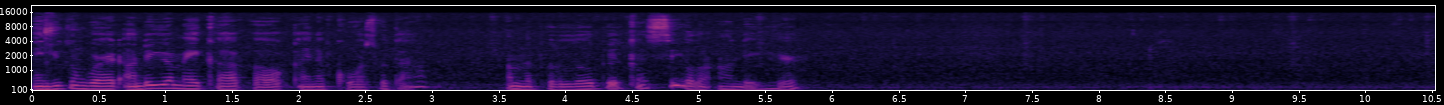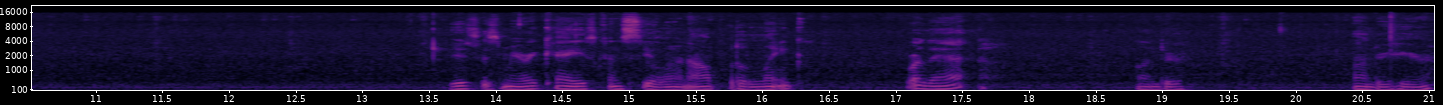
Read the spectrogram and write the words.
and you can wear it under your makeup, oh, and of course without. I'm going to put a little bit of concealer under here. This is Mary Kay's concealer, and I'll put a link for that under under here.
